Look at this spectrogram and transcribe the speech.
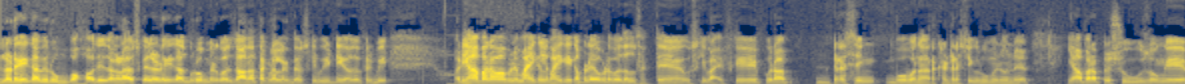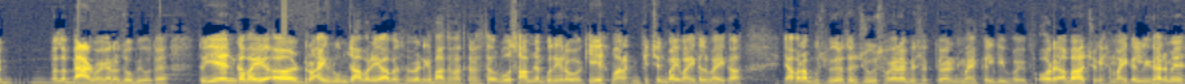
लड़के का भी रूम बहुत ही तगड़ा है। उसके लड़के का रूम मेरे को ज़्यादा तगड़ा लगता है, उसकी बेटी का। तो फिर भी और यहाँ पर आप अपने माइकल भाई के कपड़े वपड़े बदल सकते हैं, उसकी वाइफ के पूरा ड्रेसिंग वो बना रखा है ड्रेसिंग रूम इन्होंने। यहाँ पर अपने शूज़ होंगे मतलब बैग वगैरह जो भी होता है। तो ये इनका भाई ड्राइंग रूम जहाँ पर ये आपस में बैठ के बात बात कर सकते हैं। और वो सामने आपको दिख रहा होगा कि ये हमारा किचन भाई माइकल भाई का। यहाँ पर आप कुछ भी कर सकते हो जूस वगैरह भी सकते हो एंड माइकल की वाइफ और अब आ चुके हैं माइकल के घर में।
